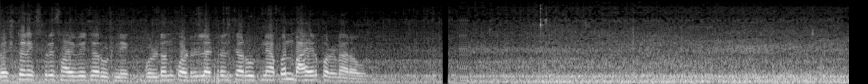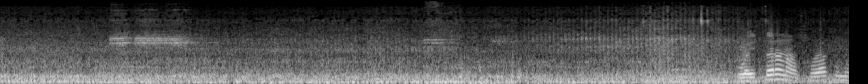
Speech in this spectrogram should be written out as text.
वेस्टर्न एक्सप्रेस हायवेच्या रूटने गोल्डन क्वाड्रिलॅटरलच्या रूटने आपण बाहेर पडणार आहोत. वैतरणा सोळा किलो.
